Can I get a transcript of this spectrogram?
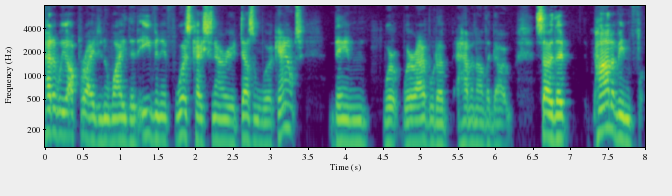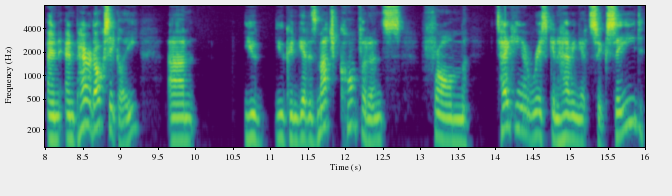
how do we operate in a way that even if worst case scenario doesn't work out, then we're, we're able to have another go. So that part of inf- and and paradoxically, um, you you can get as much confidence from taking a risk and having it succeed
